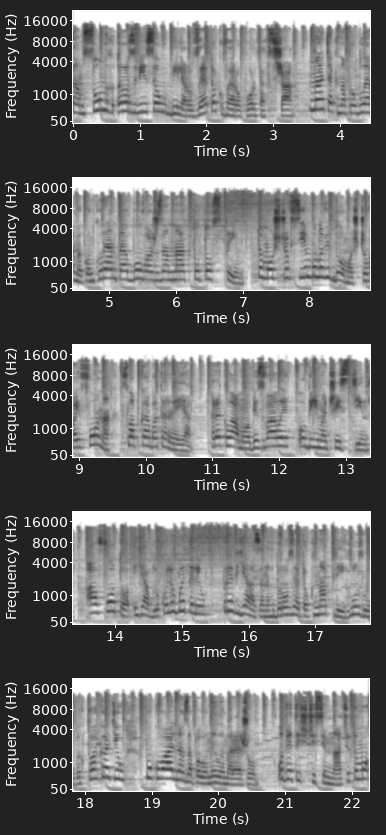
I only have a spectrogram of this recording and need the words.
Samsung розвісив біля розеток в аеропортах США. Натяк на проблеми конкурента був аж занадто товстим, тому що всім було відомо, що в айфона слабка батарея. Рекламу обізвали обіймачі стін, а фото яблуколюбителів, прив'язаних до розеток на тлі глузливих плакатів, буквально заполонили мережу. У 2017-му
